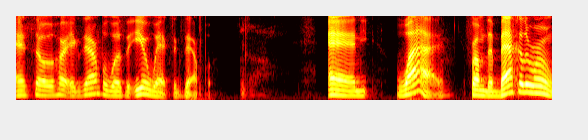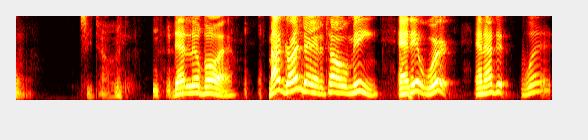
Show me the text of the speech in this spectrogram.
and so her example was the earwax example, and why from the back of the room She told me. that little boy. My granddaddy told me, and it worked. And I did what?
